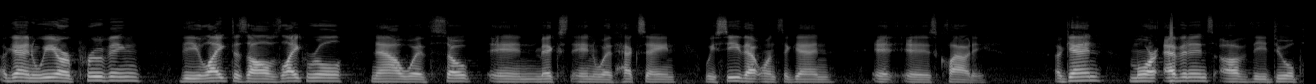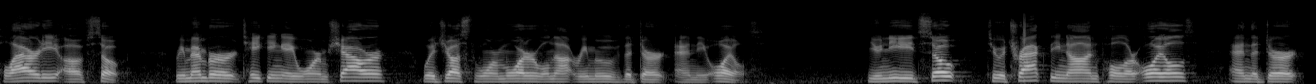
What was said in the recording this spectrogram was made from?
Again, we are proving the like dissolves like rule now with soap in mixed in with hexane, we see that once again it is cloudy. Again, more evidence of the dual polarity of soap. Remember taking a warm shower with just warm water will not remove the dirt and the oils. You need soap to attract the nonpolar oils and the dirt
